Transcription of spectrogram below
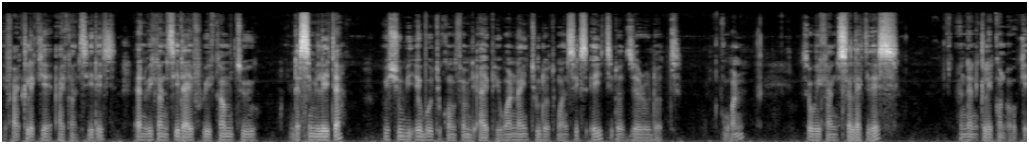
If I click here I can see this. And we can see that if we come to the simulator we should be able to confirm the IP 192.168.0.1 so we can select this and then click on OK.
